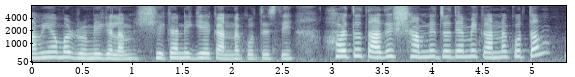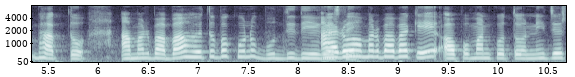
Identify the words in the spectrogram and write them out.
আমি আমার রুমে গেলাম, সেখানে গিয়ে কান্না করতেছি। হয়তো তাদের সামনে যদি আমি কান্না করতাম, ভাবতো, আমার বাবা হয়তো বা কোনো বুদ্ধি দিয়ে আরও আমার বাবাকে অপমান করতো, নিজের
